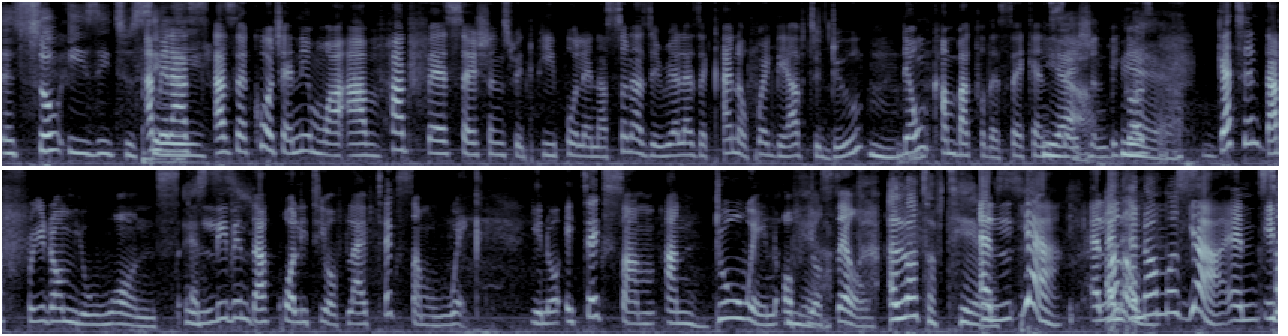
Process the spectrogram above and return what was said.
it's so easy to say I mean, as, as a coach anymore, I've had fair sessions with people, and as soon as they realize the kind of work they have to do, they won't come back for the second Hmm. Yeah, session because yeah. getting that freedom you want Is- and living that quality of life takes some work. You know, it takes some undoing of Yeah. yourself. a lot of tears And yeah, a lot And- of and almost yeah, and if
